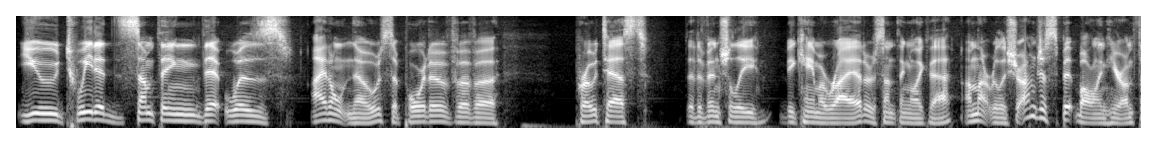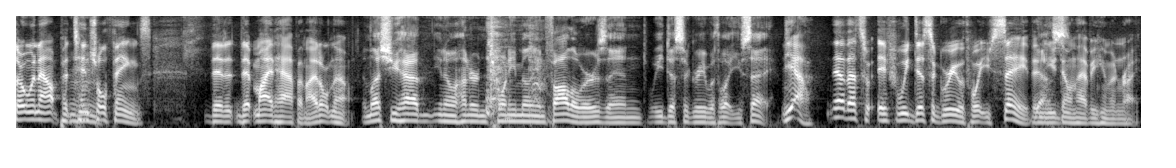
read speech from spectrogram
you tweeted something that was I don't know supportive of a protest that eventually became a riot or something like that. I'm not really sure. I'm just spitballing here. I'm throwing out potential Hmm. things that that might happen. I don't know. Unless you had you know 120 million followers and we disagree with what you say. Yeah, yeah. That's if we disagree with what you say, then you don't have a human right.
